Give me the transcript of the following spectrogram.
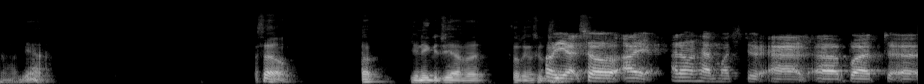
Um, yeah. So, oh, unique, did you have a something? Oh yeah, so I I don't have much to add, uh, but uh,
